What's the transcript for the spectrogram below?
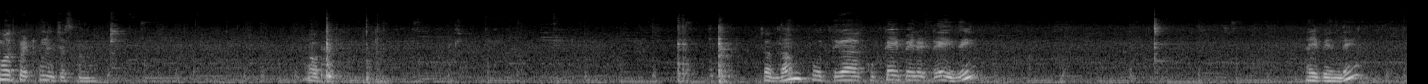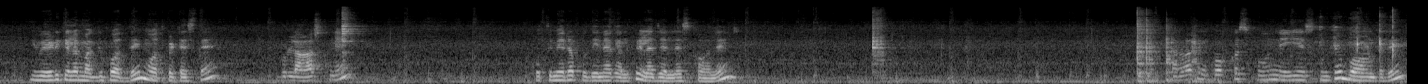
మూత పెట్టుకుని ఉంచేసుకుందాం. ఓకే. చూద్దాం పూర్తిగా కుక్ అయిపోయినట్టే ఇది. అయిపోయింది. ఈ వేడికి ఇలా మగ్గిపోద్ది మూత పెట్టేస్తే. ఇప్పుడు లాస్ట్ని కొత్తిమీర పుదీనా కలిపి ఇలా జల్లేసుకోవాలి. తర్వాత ఇంకొక స్పూన్ నెయ్యి వేసుకుంటే బాగుంటుంది.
